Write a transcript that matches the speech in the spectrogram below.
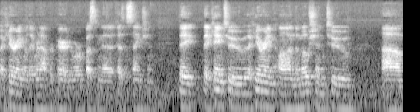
a hearing where they were not prepared or requesting that as a sanction. They, they came to the hearing on the motion to, um,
